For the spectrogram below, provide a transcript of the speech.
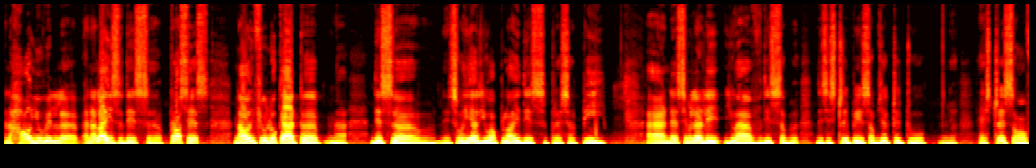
And how you will uh, analyze this uh, process. Now, if you look at uh, uh, this so here you apply this pressure P. And similarly you have this this strip is subjected to a stress of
